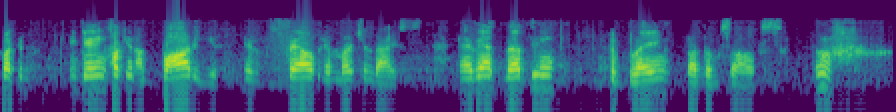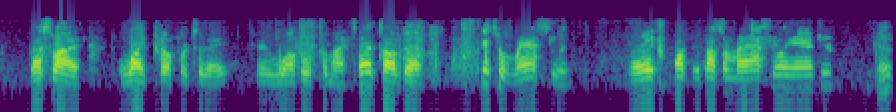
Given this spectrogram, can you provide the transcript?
fucking, getting fucking a body in sales and merchandise. And they have nothing to blame but themselves. Oof. That's my white pill for today. And welcome to my TED Talk that get some wrestling. Alright, talking about some wrestling, Andrew. Yep.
